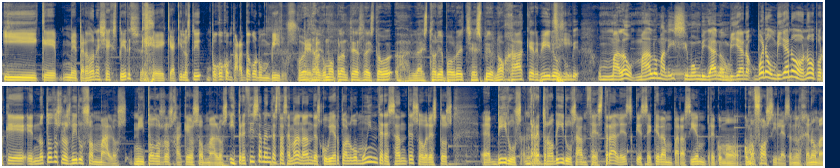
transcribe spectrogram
Y que me perdone Shakespeare, que, que aquí lo estoy un poco comparando con un virus. Hombre, tal como planteas la, histo- la historia, pobre Shakespeare, ¿no? Hacker, virus, un, vi- un malo, malo, malísimo, un villano. Un villano. Bueno, un villano o no, porque eh, no todos los virus son malos, ni todos los hackeos son malos. Y precisamente esta semana han descubierto algo muy interesante sobre estos eh, virus, retrovirus ancestrales que se quedan para siempre como, como fósiles en el genoma.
